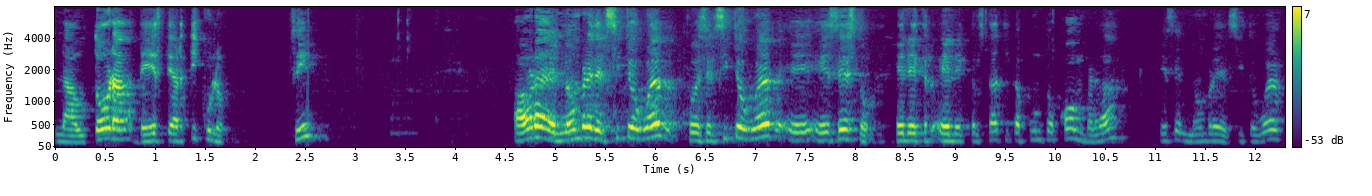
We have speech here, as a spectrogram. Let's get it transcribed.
la autora de este artículo, ¿sí? Ahora, el nombre del sitio web, pues el sitio web eh, es esto, electro, electrostática.com, ¿verdad? Es el nombre del sitio web.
